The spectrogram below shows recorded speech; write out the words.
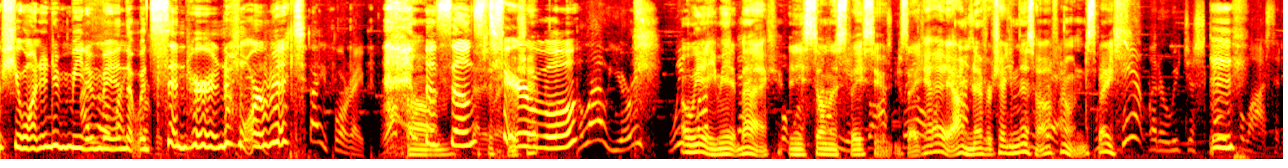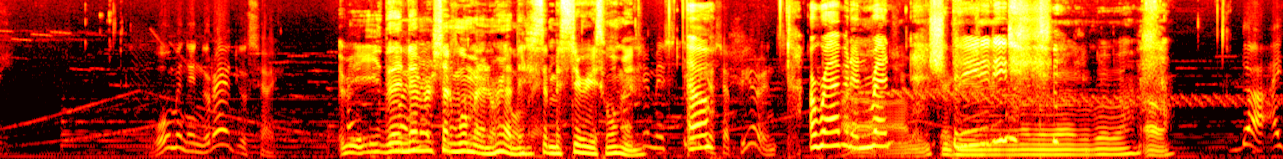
she wanted to meet a man that would send her in orbit. a Um, That sounds terrible. Oh yeah, he made it back, and he's still in the spacesuit. He's like, "Hey, I'm never taking this off. I went into space." Can't let her reach escape Mm. Woman in red, you say? I mean, they never said woman in red. They just said mysterious woman. Oh. A rabbit in red. Should be- oh, I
